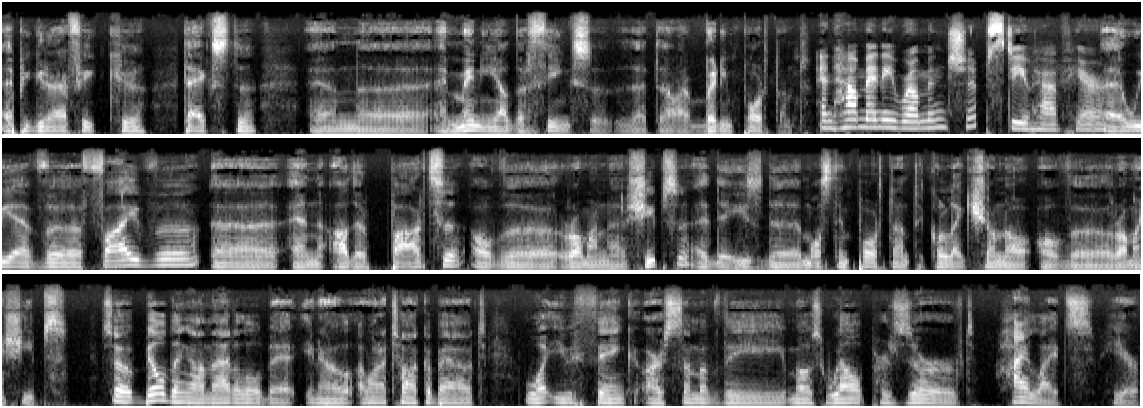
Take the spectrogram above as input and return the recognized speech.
epigraphic text, and uh, and many other things uh, that are very important. And how many Roman ships do you have here? Uh, we have uh, five uh, and other parts of uh, Roman ships. it is the most important collection of, of Roman ships. So, building on that a little bit, you know, I want to talk about what you think are some of the most well preserved highlights here.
